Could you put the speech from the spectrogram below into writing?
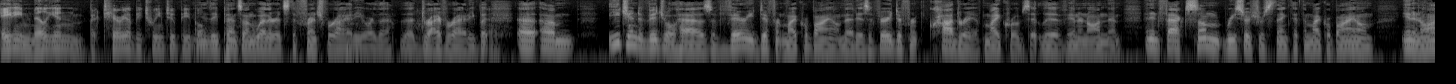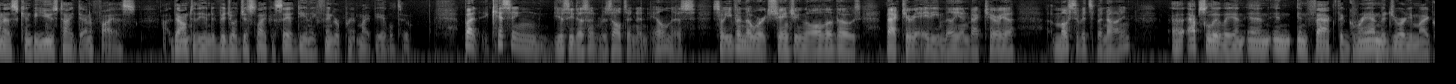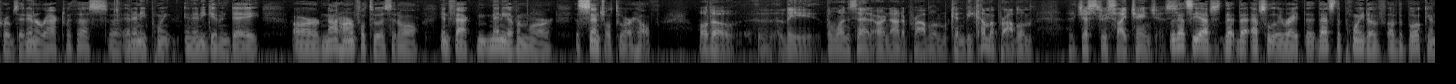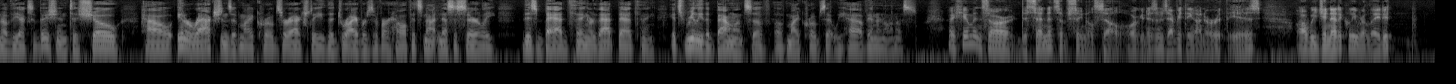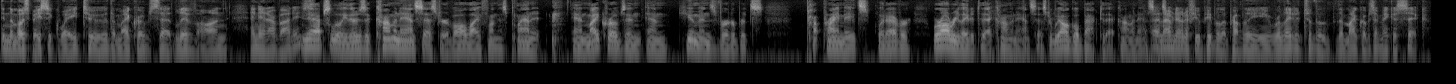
80 million bacteria between two people? It depends on whether it's the French variety or the, the dry variety. But uh, um, each individual has a very different microbiome, that is, a very different cadre of microbes that live in and on them. And in fact, some researchers think that the microbiome in and on us can be used to identify us down to the individual, just like, say, a DNA fingerprint might be able to. But kissing usually doesn't result in an illness. So even though we're exchanging all of those bacteria, 80 million bacteria, most of it's benign? Uh, absolutely. And, and in, in fact, the grand majority of microbes that interact with us uh, at any point in any given day are not harmful to us at all. In fact, many of them are essential to our health. Although the the ones that are not a problem can become a problem just through slight changes. Well, that's the abs- that, that absolutely right. That, that's the point of, of the book and of the exhibition to show how interactions of microbes are actually the drivers of our health. It's not necessarily this bad thing or that bad thing. It's really the balance of, of microbes that we have in and on us. Now, humans are descendants of single cell organisms. Everything on Earth is. Are we genetically related in the most basic way to the microbes that live on and in our bodies? Yeah, absolutely. There's a common ancestor of all life on this planet, and microbes and, and humans, vertebrates, p- primates, whatever, we're all related to that common ancestor. We all go back to that common ancestor. And I've known a few people that are probably related to the, the microbes that make us sick.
